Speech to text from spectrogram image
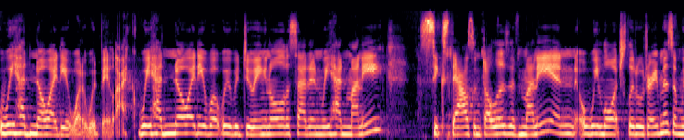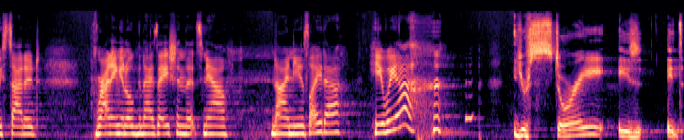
we had no idea what it would be like. We had no idea what we were doing, and all of a sudden we had money, $6,000 of money, and we launched Little Dreamers, and we started running an organisation that's now nine years later. Here we are. Your story is it,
